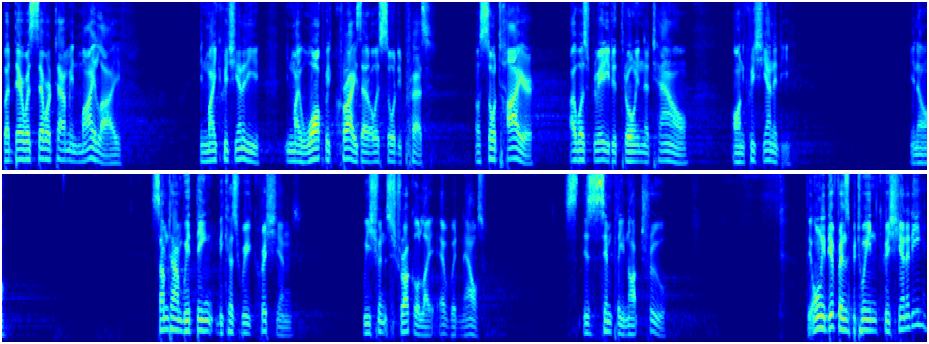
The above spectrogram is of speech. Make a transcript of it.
But there was several times in my life, in my Christianity, in my walk with Christ, that I was so depressed. I was so tired. I was ready to throw in the towel on Christianity. You know? Sometimes we think because we're Christians, we shouldn't struggle like everyone else. Is simply not true. The only difference between Christianity,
